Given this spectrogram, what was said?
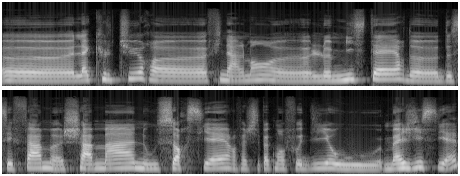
euh, la culture euh, finalement, euh, le mystère de, de ces femmes chamanes ou sorcières, enfin je sais pas comment faut dire, ou magiciennes.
